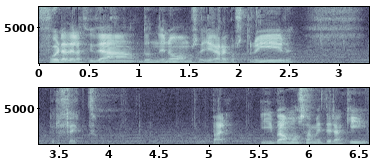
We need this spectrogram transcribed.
fuera de la ciudad, donde no vamos a llegar a construir. Perfecto. Y vamos a meter aquí...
